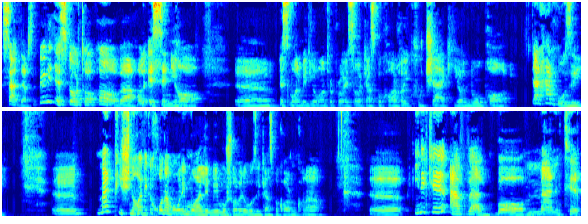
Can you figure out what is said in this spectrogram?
صد درصد. ببینید استارتاپ ها و حالا اسمی ها اسمال میدیوم انترپرایز ها کسب و کارهای کوچک یا نوپا در هر حوزه ای من پیشنهادی که خودم به معلم مشاوره حوزه کسب و کار می‌کنم اینه که اول با منطق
